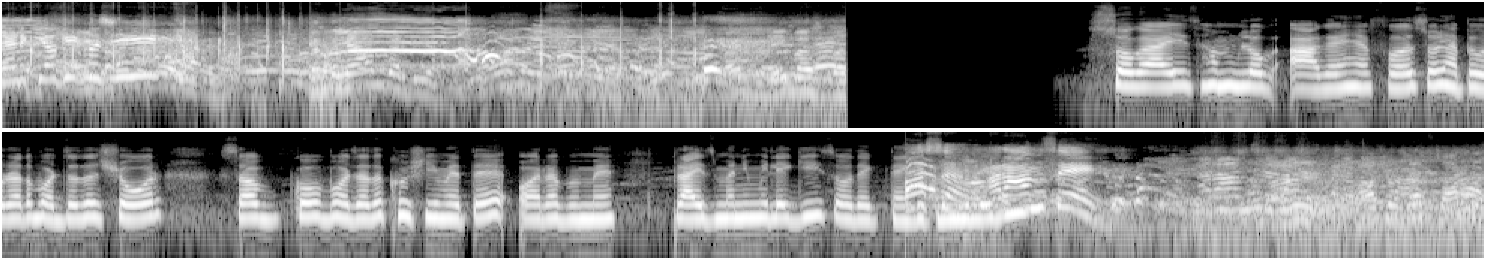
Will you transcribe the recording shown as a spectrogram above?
लड़कियों की खुशी कतलेआम कर दिया बस भाई बस बस सो गाइज़ हम लोग आ गए हैं फ़र्स्ट और यहाँ पे हो रहा था बहुत ज़्यादा शोर। सबको बहुत ज़्यादा खुशी में थे और अब हमें प्राइज मनी मिलेगी सो देखते हैं कितनी मिलेगी। आराम से। पाँचों दस चारों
